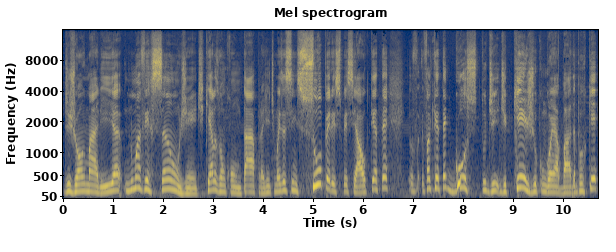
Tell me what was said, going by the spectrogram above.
de João e Maria, numa versão, gente, que elas vão contar pra gente, mas assim, super especial, que tem até, eu falo que tem até gosto de, de queijo com goiabada, porque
